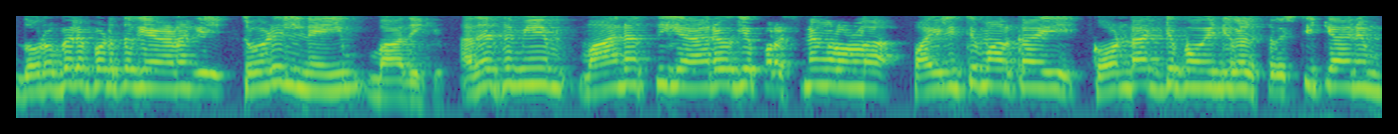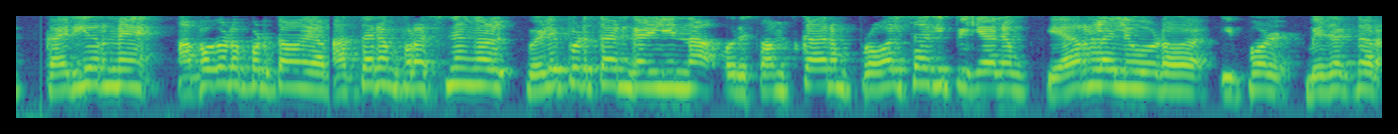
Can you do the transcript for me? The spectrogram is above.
ദുർബലപ്പെടുത്തുകയാണെങ്കിൽ തൊഴിലിനെയും ബാധിക്കും. അതേസമയം മാനസിക ആരോഗ്യ പ്രശ്നങ്ങളുള്ള പൈലറ്റുമാർക്കായി കോണ്ടാക്ട് പോയിന്റുകൾ സൃഷ്ടിക്കാനും കരിയറിനെ അപകടപ്പെടുത്താതെ അത്തരം പ്രശ്നങ്ങൾ വെളിപ്പെടുത്താൻ കഴിയുന്ന ഒരു സംസ്കാരം പ്രോത്സാഹിപ്പിക്കാനും എയർലൈനിലൂടെ ഇപ്പോൾ വിദഗ്ധർ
